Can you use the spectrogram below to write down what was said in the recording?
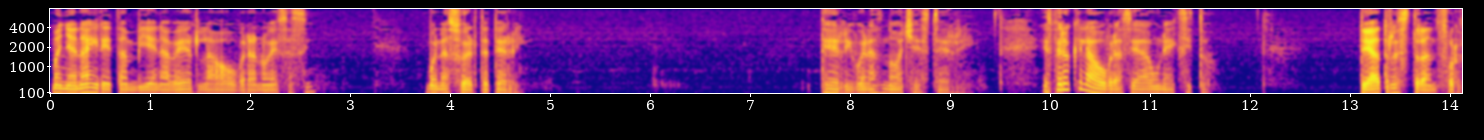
Mañana iré también a ver la obra, ¿no es así? Buena suerte, Terry. Terry, buenas noches, Terry. Espero que la obra sea un éxito. Teatro Stranford.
